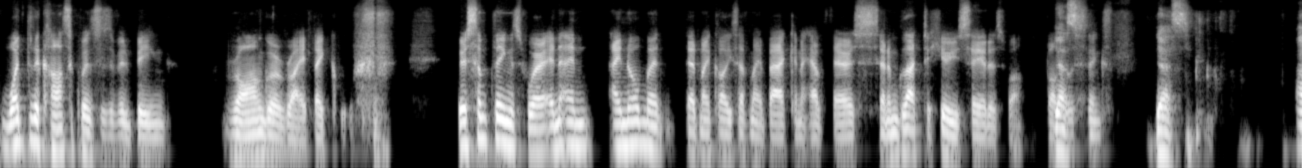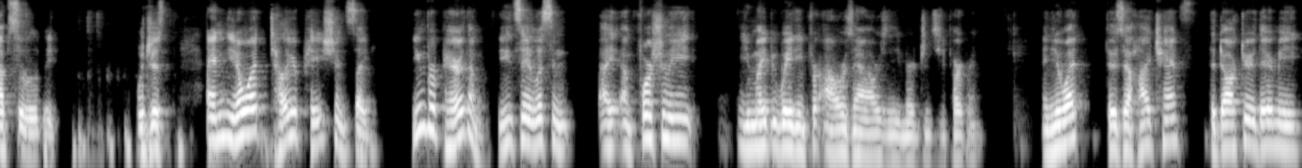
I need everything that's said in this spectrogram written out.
what are the consequences of it being wrong or right? Like there's some things where and and I know my, that my colleagues have my back and I have theirs, and I'm glad to hear you say it as well. About yes. those things. Yes. Absolutely. We just and you know what? Tell your patients like you can prepare them. You can say, listen, I unfortunately you might be waiting for hours and hours in the emergency department. And you know what? There's a high chance the doctor there may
